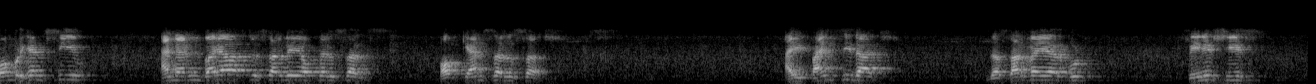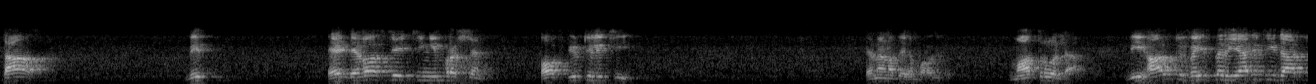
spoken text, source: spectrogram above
comprehensive and unbiased survey of the result of cancer research I fancy that the surveyor would finish his task with a devastating impression of futility എന്നാണ് അദ്ദേഹം പറഞ്ഞത് മാത്രമല്ല we have to face the reality that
